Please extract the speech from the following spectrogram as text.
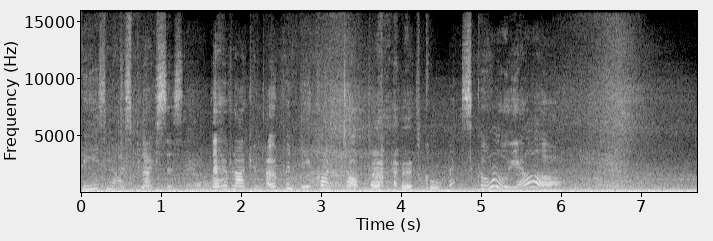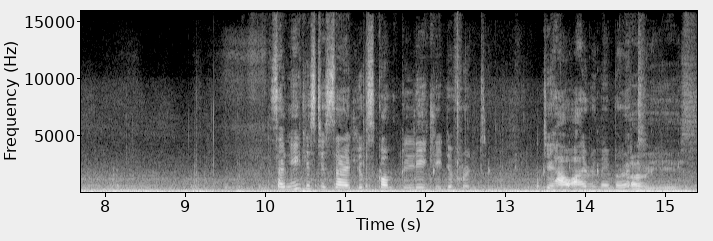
These nice places. Yeah. They have like an open deck on top. That's cool. That's cool, yeah. So, needless to say, it looks completely different to how I remember it. Oh yes.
